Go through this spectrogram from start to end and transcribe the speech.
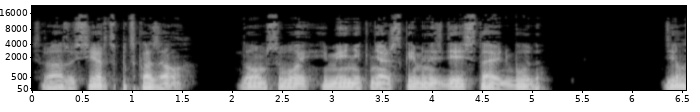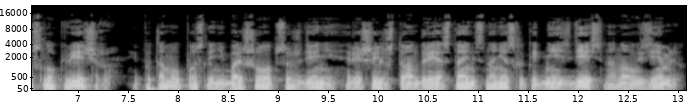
Сразу сердце подсказало. Дом свой, имение княжеское именно здесь ставить буду. Дело шло к вечеру, и потому после небольшого обсуждения решили, что Андрей останется на несколько дней здесь, на новых землях.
